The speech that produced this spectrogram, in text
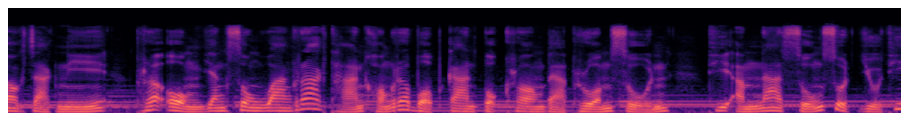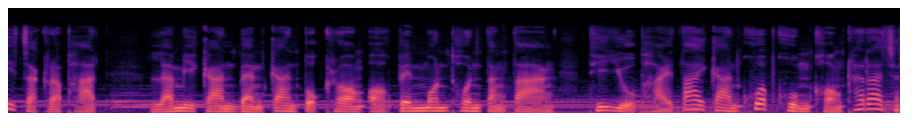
นอกจากนี้ พระองค์ยังทรงวางรากฐานของระบบการปกครองแบบรวมศูนย์ ที่อำนาจสูงสุดอยู่ที่จักรพรรดิและมีการแบ่งการปกครองออกเป็นมณฑลต่างๆ ที่อยู่ภายใต้การควบคุมของข้าราช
